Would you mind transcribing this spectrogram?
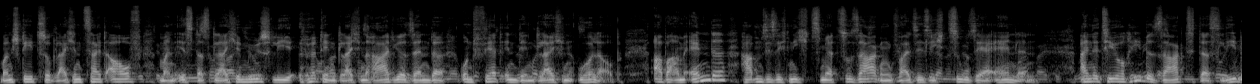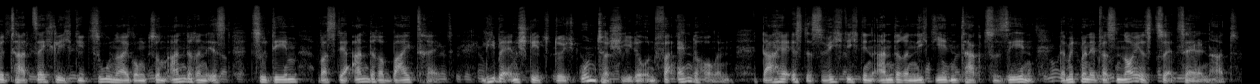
Man steht zur gleichen Zeit auf, man isst das gleiche Müsli, hört den gleichen Radiosender und fährt in den gleichen Urlaub. Aber am Ende haben sie sich nichts mehr zu sagen, weil sie sich zu sehr ähneln. Eine Theorie besagt, dass Liebe tatsächlich die Zuneigung zum anderen ist, zu dem, was der andere beiträgt. Liebe entsteht durch Unterschiede und Veränderungen. Daher Daher ist es wichtig, den anderen nicht jeden Tag zu sehen, damit man etwas Neues zu erzählen hat.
